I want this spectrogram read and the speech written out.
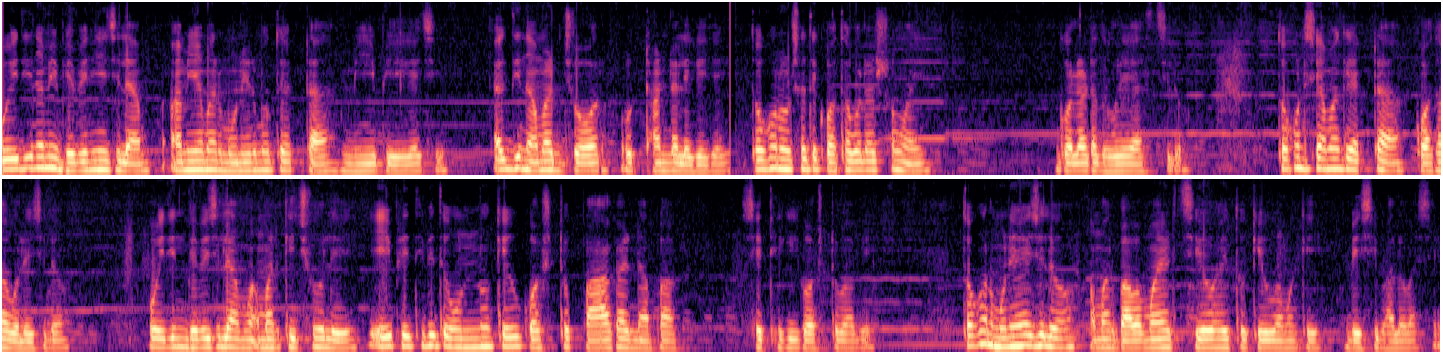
ওই দিন আমি ভেবে নিয়েছিলাম আমি আমার মনের মতো একটা মেয়ে পেয়ে গেছি। একদিন আমার জ্বর ও ঠান্ডা লেগে যায়। তখন ওর সাথে কথা বলার সময় গলাটা ধরে আসছিল। তখন সে আমাকে একটা কথা বলেছিল। ওই দিন ভেবেছিলাম আমার কিছু হলে এই পৃথিবীতে অন্য কেউ কষ্ট পাক আর না পাক, সে ঠিকই কষ্ট পাবে। তখন মনে হয়েছিল আমার বাবা মায়ের চেয়েও হয়তো কেউ আমাকে বেশি ভালোবাসে।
